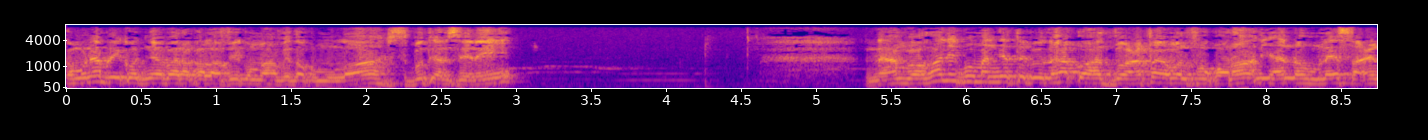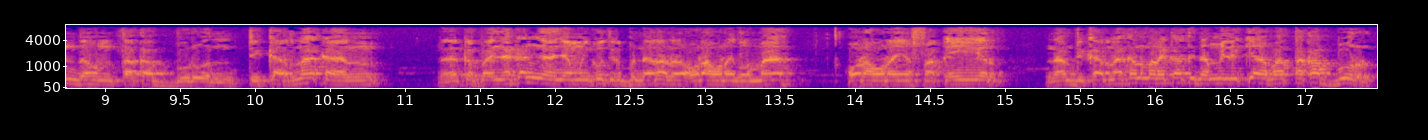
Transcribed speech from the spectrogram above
Kemudian berikutnya barakallahu fikum hafizakumullah disebutkan sini Naam wa ghalibu man yattabi'ul haqqa ad-du'afa wal fuqara li'annahum laysa 'indahum takabburun. Dikarenakan nah, kebanyakannya yang mengikuti kebenaran adalah orang-orang lemah, orang-orang yang fakir. Nah, dikarenakan mereka tidak memiliki apa? takabur,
